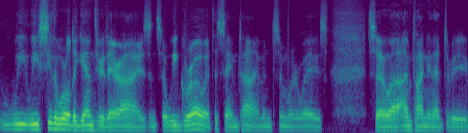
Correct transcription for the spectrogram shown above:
we we see the world again through their eyes and so we grow at the same time in similar ways. So uh, i'm finding that to be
